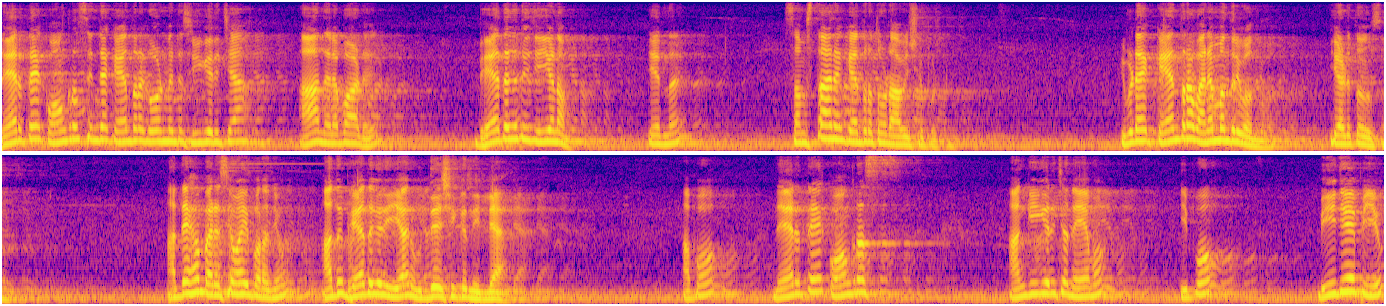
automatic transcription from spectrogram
നേരത്തെ കോൺഗ്രസിന്റെ കേന്ദ്ര ഗവൺമെന്റ് സ്വീകരിച്ച ആ നിലപാട് ഭേദഗതി ചെയ്യണം എന്ന് സംസ്ഥാനം കേന്ദ്രത്തോട് ആവശ്യപ്പെട്ടു. ഇവിടെ കേന്ദ്ര വനം മന്ത്രി വന്നു ഈ അടുത്ത ദിവസം. അദ്ദേഹം പരസ്യമായി പറഞ്ഞു അത് ഭേദഗതി ചെയ്യാൻ ഉദ്ദേശിക്കുന്നില്ല. അപ്പോ നേരത്തെ കോൺഗ്രസ് അംഗീകരിച്ച നിയമം ഇപ്പോ ബി ജെ പിയും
